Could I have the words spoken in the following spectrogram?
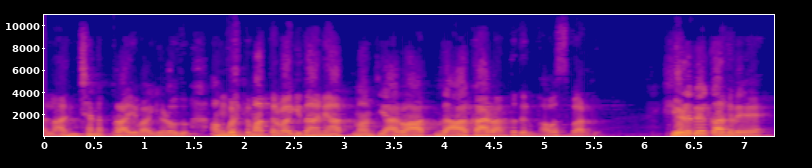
ಲಾಂಛನಪ್ರಾಯವಾಗಿ ಹೇಳೋದು. ಅಂಗುಷ್ಟ ಮಾತ್ರವಾಗಿದ್ದಾನೆ ಆತ್ಮ ಅಂತ ಯಾರು ಆತ್ಮದ ಆಕಾರ ಅಂತ ಅದನ್ನು ಭಾವಿಸಬಾರ್ದು. ಹೇಳಬೇಕಾದರೆ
